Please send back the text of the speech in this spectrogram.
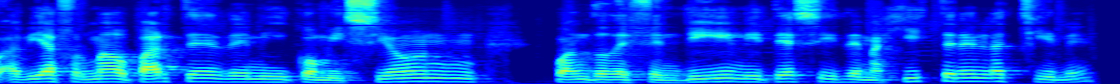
había formado parte de mi comisión cuando defendí mi tesis de magíster en la Chile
